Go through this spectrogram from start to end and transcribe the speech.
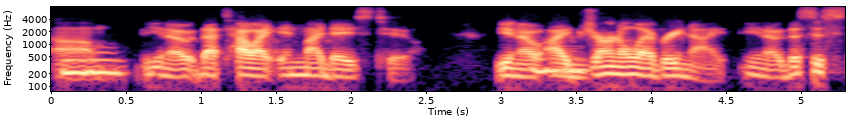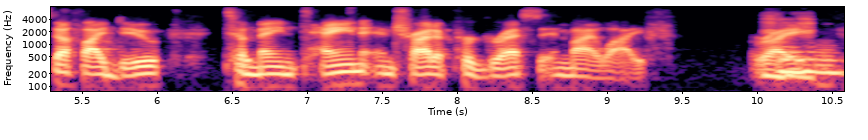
Um, you know that's how i end my days too. You know i journal every night. You know this is stuff i do to maintain and try to progress in my life right? Mhm.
